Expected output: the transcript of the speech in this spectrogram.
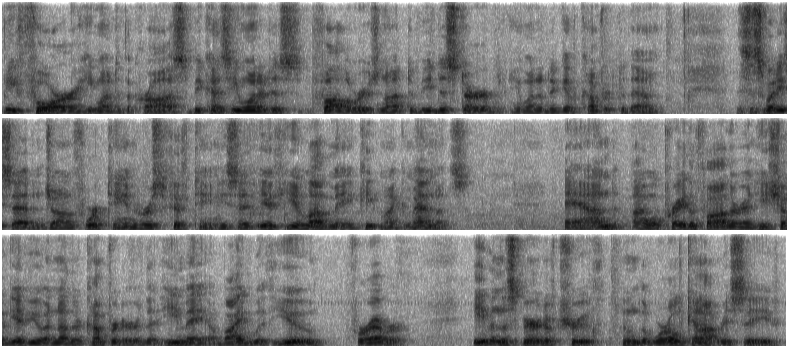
before he went to the cross because he wanted his followers not to be disturbed. He wanted to give comfort to them. This is what he said in John 14, verse 15. He said, If ye love me, keep my commandments. And I will pray the Father, and he shall give you another comforter, that he may abide with you forever. Even the Spirit of truth, whom the world cannot receive,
